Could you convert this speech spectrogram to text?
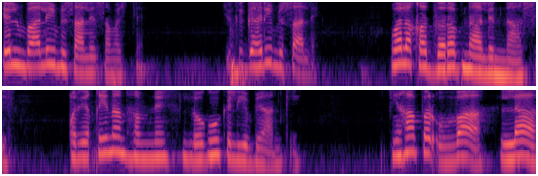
علم والی مثالیں سمجھتے کیونکہ گہری مثالیں۔ و لقد درب نالناسی اور یقیناً ہم نے لوگوں کے لیے بیان کی۔ یہاں پر وا، لا،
